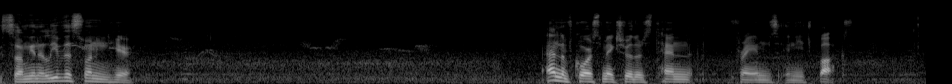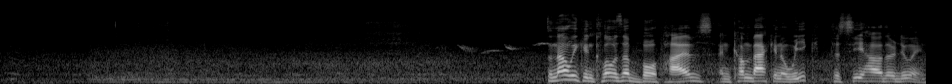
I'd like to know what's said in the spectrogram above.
So I'm going to leave this one in here. And of course, make sure there's 10 frames in each box. So now we can close up both hives and come back in a week to see how they're doing.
